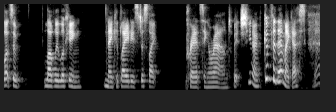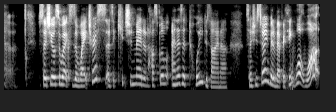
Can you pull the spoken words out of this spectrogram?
lots of lovely looking naked ladies just like prancing around, which, you know, good for them, I guess. yeah. So she also works as a waitress, as a kitchen maid at a hospital, and as a toy designer. So she's doing a bit of everything. What? What?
